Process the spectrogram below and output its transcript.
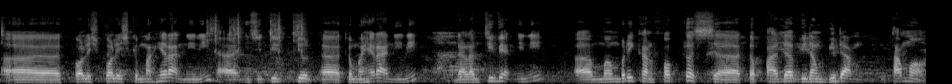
uh, kolej-kolej kemahiran ini uh, institut uh, kemahiran ini dalam TVET ini Uh, memberikan fokus uh, kepada bidang-bidang utama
